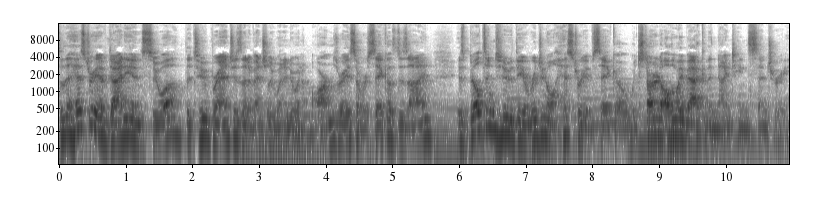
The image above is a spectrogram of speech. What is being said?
So the history of Daini and Suwa, the two branches that eventually went into an arms race over Seiko's design, is built into the original history of Seiko, which started all the way back in the 19th century.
